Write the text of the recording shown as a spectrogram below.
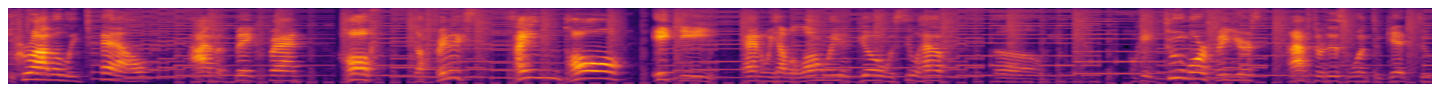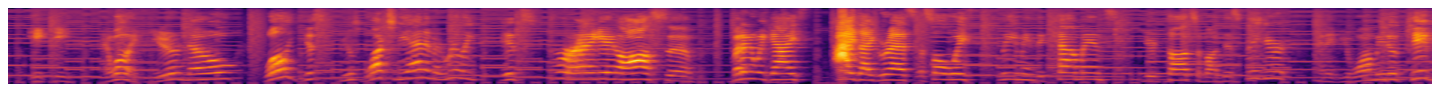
probably tell, I'm a big fan of the Phoenix Saint Ikki. And we have a long way to go. We still have, uh, okay, two more figures after this one to get to Ikki. And well, if you know, well, just, just watch the anime, really. It's friggin' awesome. But anyway, guys, I digress. As always, leave me in the comments your thoughts about this figure. And if you want me to keep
